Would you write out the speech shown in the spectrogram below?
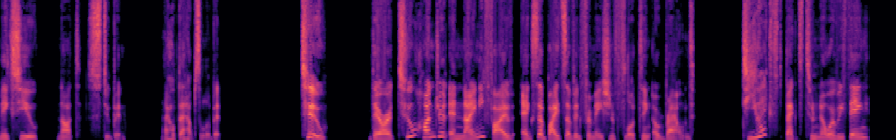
makes you not stupid. I hope that helps a little bit. Two, there are 295 exabytes of information floating around. Do you expect to know everything?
